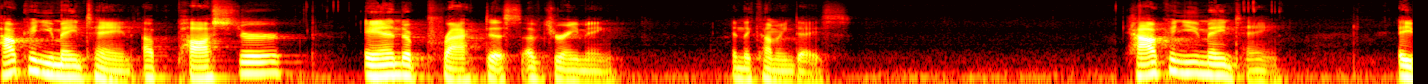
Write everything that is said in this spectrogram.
how can you maintain a posture and a practice of dreaming in the coming days? How can you maintain a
